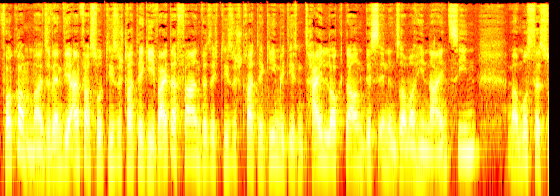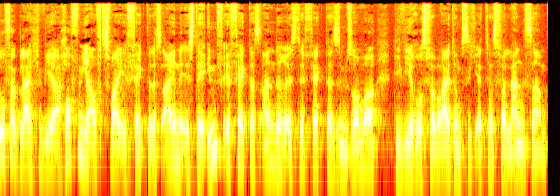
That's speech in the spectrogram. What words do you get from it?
Vollkommen. Also wenn wir einfach so diese Strategie weiterfahren, wird sich diese Strategie mit diesem Teil-Lockdown bis in den Sommer hineinziehen. Man muss das so vergleichen, wir hoffen ja auf zwei Effekte. Das eine ist der Impfeffekt, das andere ist der Effekt, dass im Sommer die Virusverbreitung sich etwas verlangsamt.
